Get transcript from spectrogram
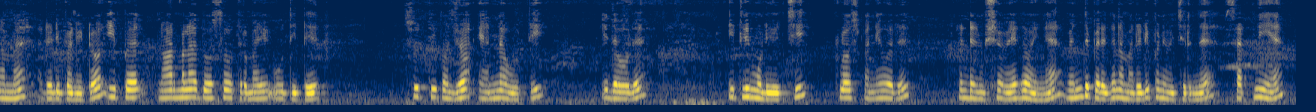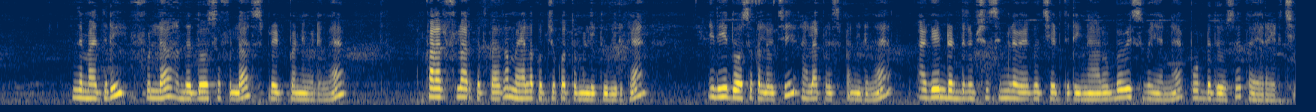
நம்ம ரெடி பண்ணிட்டோம். இப்போ நார்மலாக தோசை ஊற்றுற மாதிரி ஊற்றிட்டு சுற்றி கொஞ்சம் எண்ணெய் ஊற்றி இதை ஒரு இட்லி மூடி வச்சு க்ளோஸ் பண்ணி ஒரு ரெண்டு நிமிஷம் வேக வைங்க. வெந்த பிறகு நம்ம ரெடி பண்ணி வச்சுருந்த சட்னியை இந்த மாதிரி ஃபுல்லாக அந்த தோசை ஃபுல்லாக ஸ்ப்ரெட் பண்ணி விடுங்க. கலர்ஃபுல்லாக இருக்கிறதுக்காக மேலே கொஞ்சம் கொத்தமல்லி கூவிருக்கேன் இதையும் தோசைக்கல் வச்சு நல்லா ப்ரெஸ் பண்ணிவிடுங்க அகைன் ரெண்டு நிமிஷம் சிம்மில் வேக வச்சு எடுத்துட்டிங்கன்னா ரொம்பவே சுவையான பூண்டு தோசை தயாராகிடுச்சு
